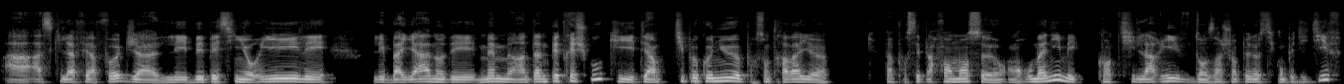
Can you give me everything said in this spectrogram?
à, ce qu'il a fait à Foggia, les BP Signori, les, les des, même un Dan Petrescu, qui était un petit peu connu pour son travail, euh, pour ses performances en Roumanie, mais quand il arrive dans un championnat aussi compétitif,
